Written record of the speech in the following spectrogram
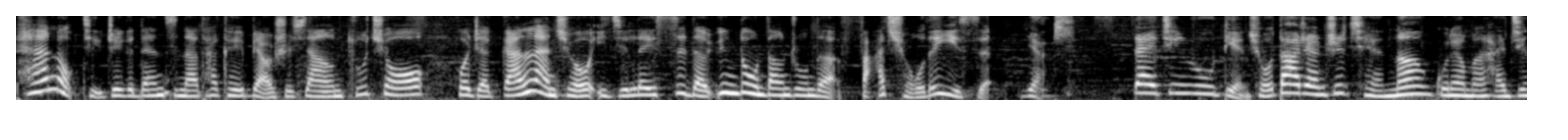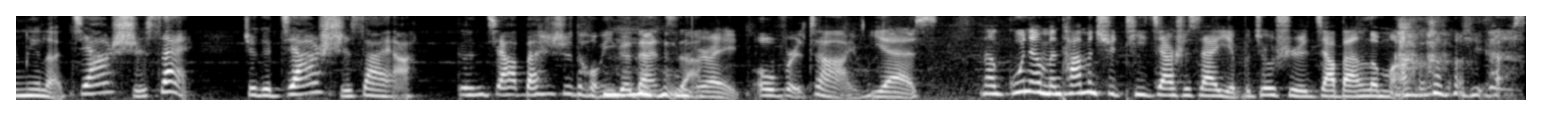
Penalty 这个单词呢，它可以表示像足球或者橄榄球以及类似的运动当中的罚球的意思。Yes，在进入点球大战之前呢，姑娘们还经历了加时赛。这个加时赛啊，跟加班是同一个单词啊。 Right. Overtime. Yes，那姑娘们她们去踢加时赛，也不就是加班了吗 yes.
